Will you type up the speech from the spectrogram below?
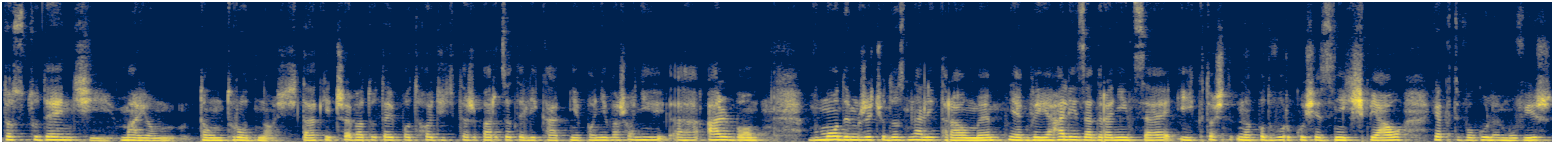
To studenci mają tą trudność, tak? I trzeba tutaj podchodzić też bardzo delikatnie, ponieważ oni e, albo w młodym życiu doznali traumy, jak wyjechali za granicę i ktoś na podwórku się z nich śmiał, jak ty w ogóle mówisz,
